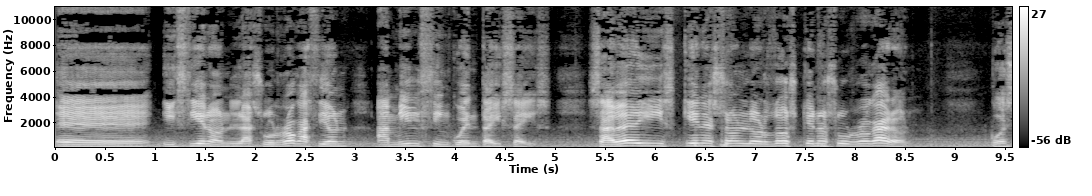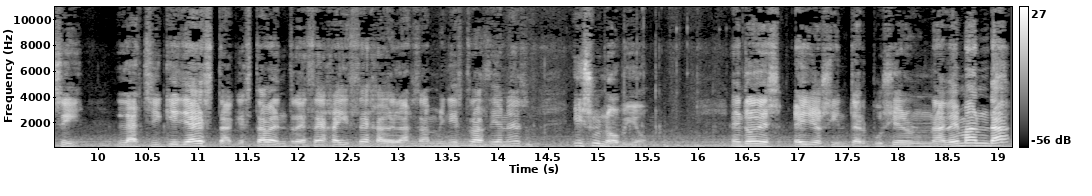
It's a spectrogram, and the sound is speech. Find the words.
eh, hicieron la subrogación a 1056. ¿Sabéis quiénes son los dos que no subrogaron? Pues sí, la chiquilla esta que estaba entre ceja y ceja de las administraciones y su novio. Entonces ellos interpusieron una demanda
